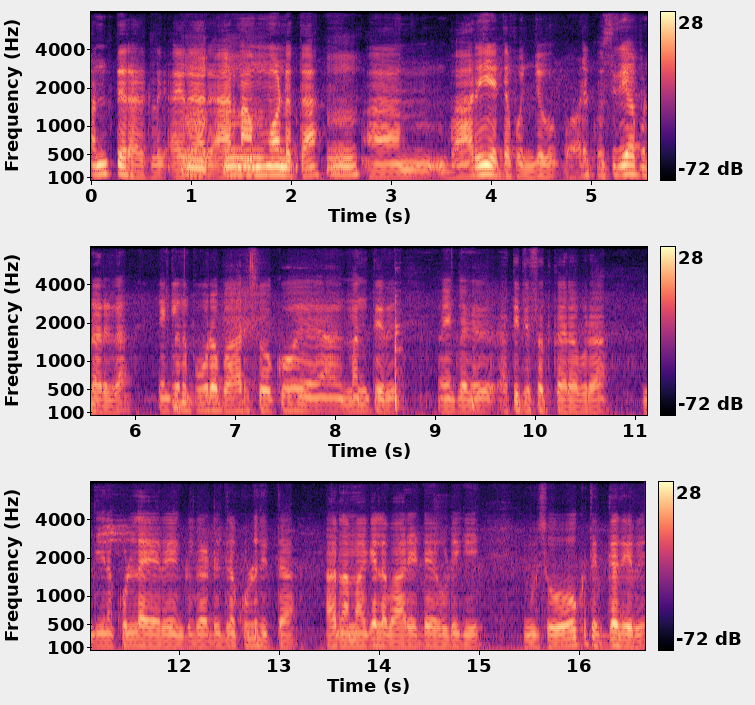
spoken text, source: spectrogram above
ಪಂತೆರ ಅರ್ಕ್ಲಿ ಆರ್ನ ಆ ಭಾರಿ ಎಡ್ಡ ಪೊಂಜು. ಭಾರಿ ಕುಸಿದಿ ಆಪುಂಡಾರ ಎಂಕ್ಲನ ಪೂರ ಭಾರಿ ಶೋಕು ಮಂತೆರ್. ಎಂಕ್ಲಾಗ ಅತಿಥಿ ಸತ್ಕಾರ ಪೂರ. ಕುಳ್ಳ ಕುಳ್ಳಯರು ಎಂಕ್ಲ ದಿನ ಕುಳ್ಳುದಿತ್ತ. ಆದ್ರೆ ನಮಗೆಲ್ಲ ಭಾರಿ ಎಡ್ಡೆ ಹುಡುಗಿ. ಇವ್ಳು ಸೋಕು ತಿರ್ಗದೇರು.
